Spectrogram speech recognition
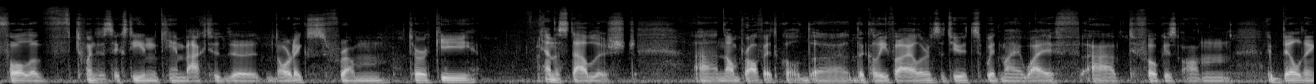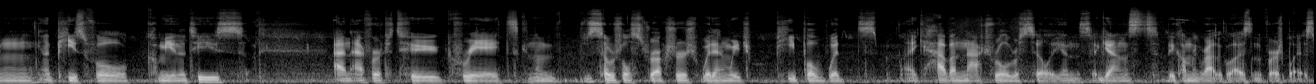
fall of 2016 came back to the Nordics from Turkey and established a nonprofit called uh, the Khalifa Ihler Institute with my wife uh, to focus on building peaceful communities an effort to create kind of social structures within which people would like have a natural resilience against becoming radicalized in the first place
